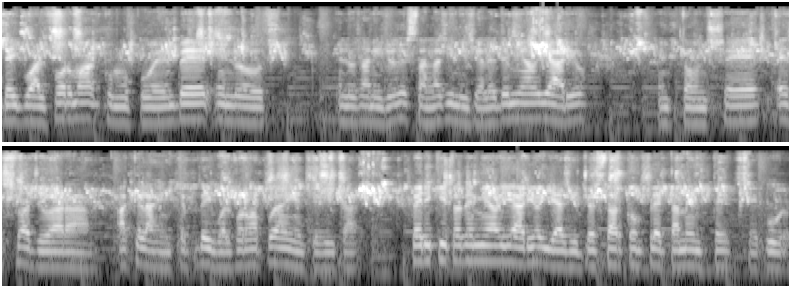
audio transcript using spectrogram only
de igual forma, como pueden ver en los, en los anillos están las iniciales de mi aviario. Entonces esto ayudará a que la gente de igual forma pueda identificar periquitos de mi aviario y así yo estar completamente seguro.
